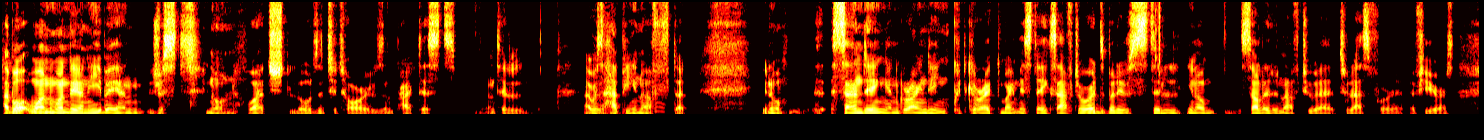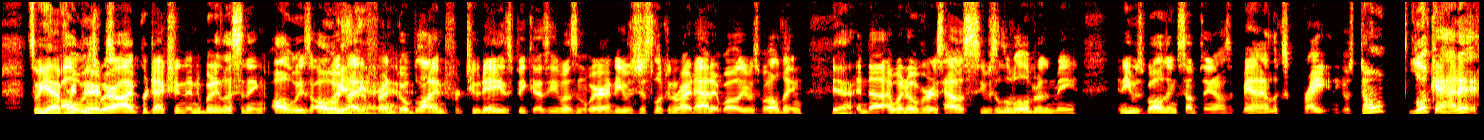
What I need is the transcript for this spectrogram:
I bought one one day on eBay and just you know watched loads of tutorials and practiced until I was happy enough that you know, sanding and grinding could correct my mistakes afterwards, but it was still, you know, solid enough to uh, to last for a few years. So yeah, I've always repaired... wear eye protection. Anybody listening, always, always. Oh, yeah, I had a friend yeah, go blind for two days because he wasn't wearing. He was just looking right at it while he was welding. Yeah, And uh, I went over his house. He was a little older than me, and he was welding something. I was like, "Man, that looks bright." And he goes, "Don't look at it."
